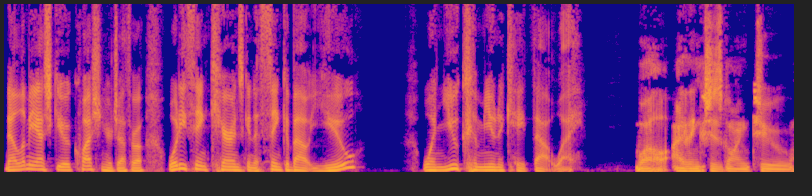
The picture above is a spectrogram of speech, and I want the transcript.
Now, let me ask you a question here, Jethro. What do you think Karen's going to think about you when you communicate that way? Well, I think she's going to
